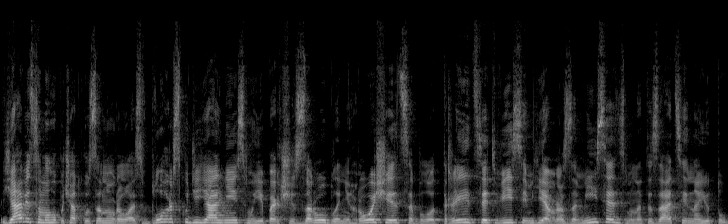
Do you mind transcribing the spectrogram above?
Я від самого початку занурилась в блогерську діяльність. Мої перші зароблені гроші це було 38 євро за місяць з монетизації на YouTube.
